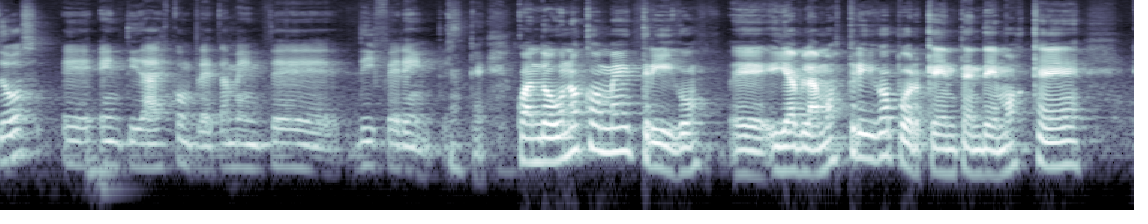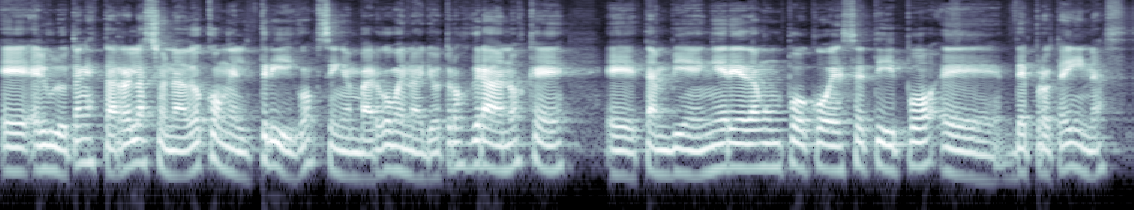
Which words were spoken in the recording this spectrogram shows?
dos eh, entidades completamente diferentes. Cuando uno come trigo, eh, y hablamos trigo porque entendemos que eh, el gluten está relacionado con el trigo, sin embargo, bueno, hay otros granos que también heredan un poco ese tipo de proteínas.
